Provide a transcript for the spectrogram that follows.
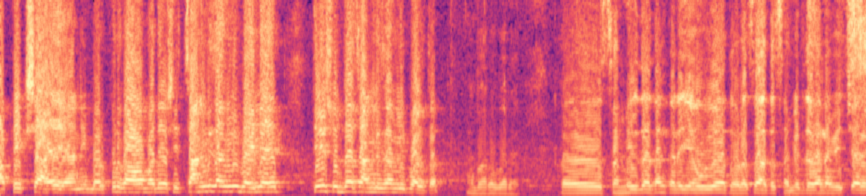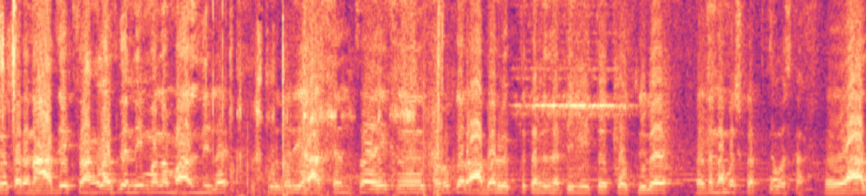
अपेक्षा आहे. आणि भरपूर गावामध्ये अशी चांगली चांगली बैल आहेत ती सुद्धा चांगली चांगली पळतात. बरोबर आहे. समीर दादांकडे येऊया थोडंसं. आता समीर दादांना विचारूया कारण आज एक चांगलाच त्यांनी मला माल दिलाय. कुठेतरी आज त्यांचा एक खरोखर आभार व्यक्त करण्यासाठी मी इथं पोहोचलेलो आहे. दादा नमस्कार. नमस्कार. अ, आज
